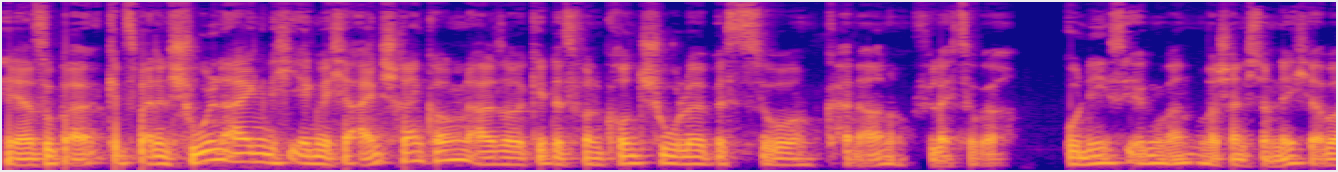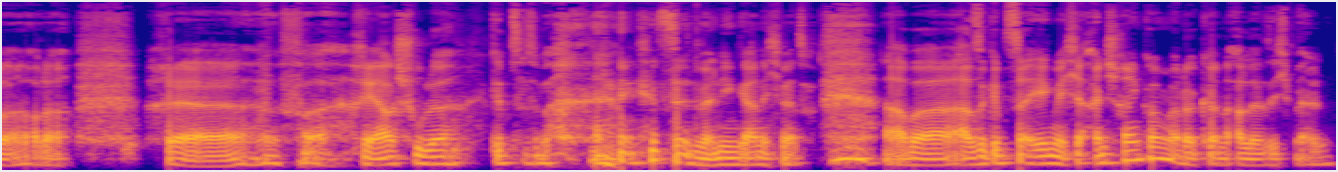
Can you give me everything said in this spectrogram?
Ja, super. Gibt es bei den Schulen eigentlich irgendwelche Einschränkungen? Also geht es von Grundschule bis zu, keine Ahnung, vielleicht sogar Unis irgendwann, wahrscheinlich noch nicht, aber oder Re Realschule gibt es in Berlin gar nicht mehr so. Aber also gibt es da irgendwelche Einschränkungen oder können alle sich melden?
